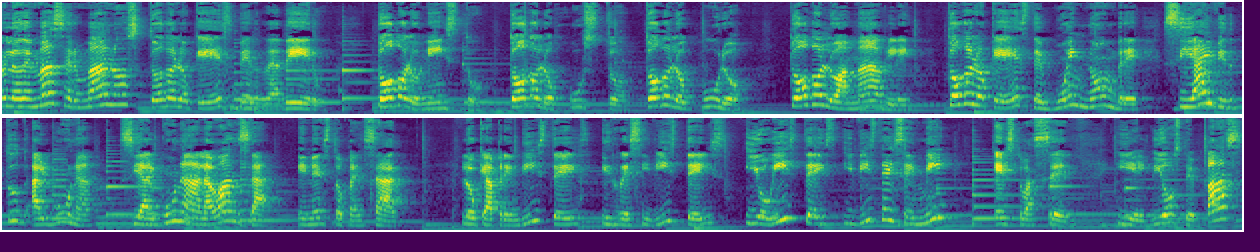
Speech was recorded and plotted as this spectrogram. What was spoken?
lo demás, hermanos, todo lo que es verdadero, todo lo honesto, todo lo justo, todo lo puro, todo lo amable, todo lo que es de buen nombre, si hay virtud alguna, si alguna alabanza, en esto pensad. Lo que aprendisteis y recibisteis y oísteis y visteis en mí, esto haced, y el Dios de paz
